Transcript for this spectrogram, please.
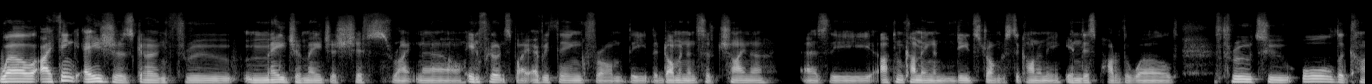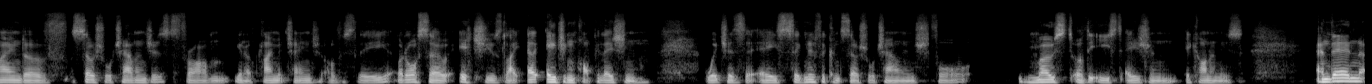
Well, I think Asia is going through major, major shifts right now, influenced by everything from the, the dominance of China as the up and coming and indeed strongest economy in this part of the world, through to all the kind of social challenges from, you know, climate change, obviously, but also issues like aging population, which is a significant social challenge for most of the East Asian economies. And then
